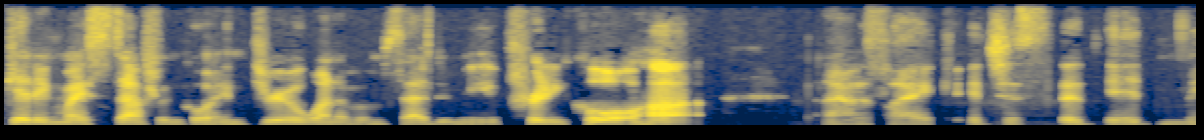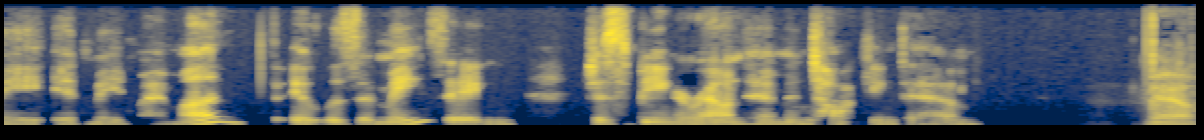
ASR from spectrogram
getting my stuff and going through, one of them said to me, Pretty cool, huh? And I was like, it just it, it made it made my month. It was amazing just being around him and talking to him. Yeah.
